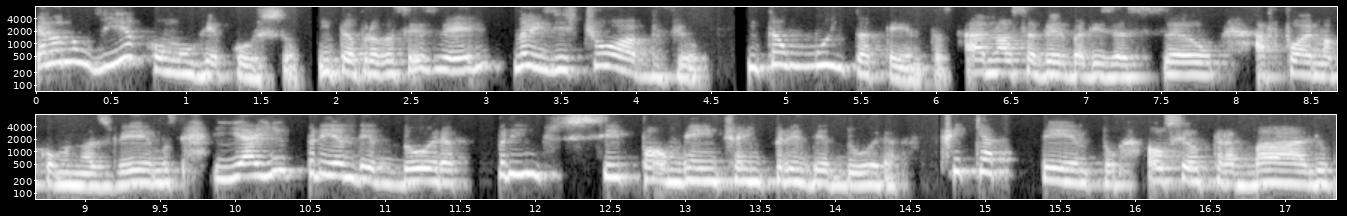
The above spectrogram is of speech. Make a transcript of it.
ela não via como um recurso. Então, para vocês verem, não existe o óbvio. Então, muito atentos à nossa verbalização, à forma como nós vemos, e a empreendedora, principalmente a empreendedora, fique atento ao seu trabalho,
